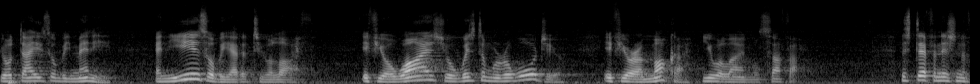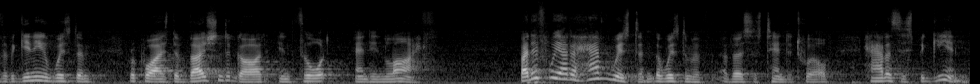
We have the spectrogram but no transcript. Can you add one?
your days will be many, and years will be added to your life. If you're wise, your wisdom will reward you. If you're a mocker, you alone will suffer. This definition of the beginning of wisdom requires devotion to God in thought and in life. But if we are to have wisdom, the wisdom of, verses 10 to 12, how does this begin?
